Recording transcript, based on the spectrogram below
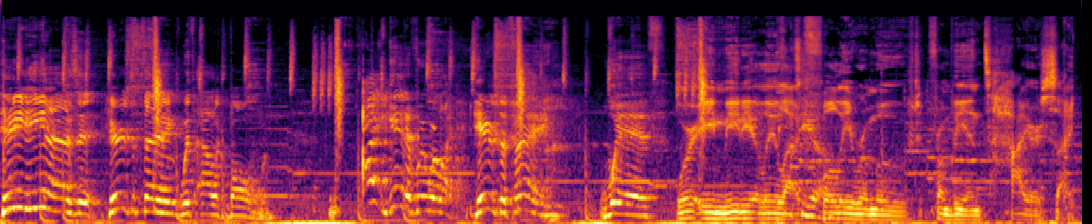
He he has it. Here's the thing with Alec Baldwin. I get if we were like, here's the thing with We're immediately like fully removed from the entire site.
